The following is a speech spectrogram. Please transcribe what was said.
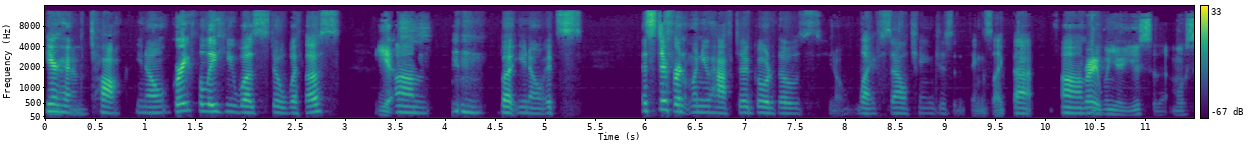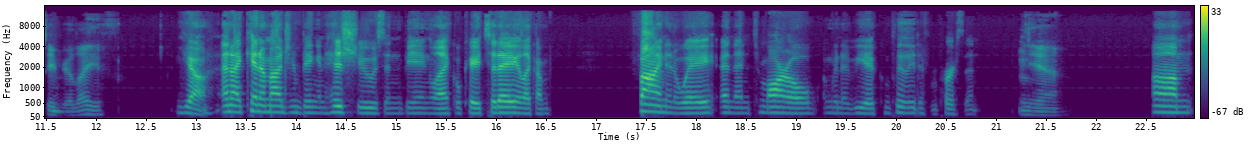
hear him talk, you know. Gratefully he was still with us. Yes. Um but you know, it's it's different when you have to go to those, you know, lifestyle changes and things like that. Um right when you're used to that most of your life. yeah, and I can't imagine being in his shoes and being like, okay, today like I'm fine in a way, and then tomorrow I'm gonna be a completely different person. Yeah. Um,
